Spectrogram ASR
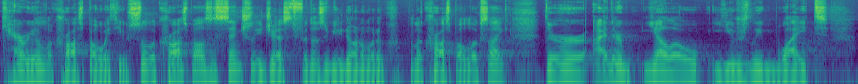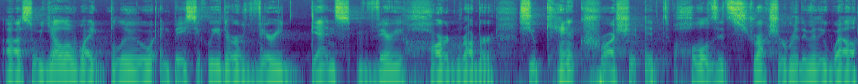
carry a lacrosse ball with you so lacrosse ball is essentially just for those of you who don't know what a lacrosse ball looks like they're either yellow usually white uh, so yellow, white, blue, and basically they're a very dense, very hard rubber. So you can't crush it. It holds its structure really, really well,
